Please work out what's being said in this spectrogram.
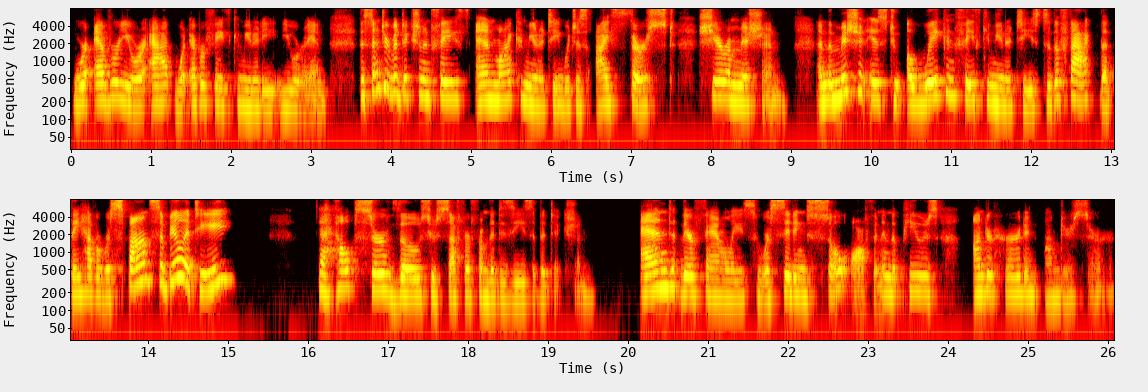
wherever you are at, whatever faith community you are in. The Center of Addiction and Faith and my community, which is I Thirst, share a mission. And the mission is to awaken faith communities to the fact that they have a responsibility to help serve those who suffer from the disease of addiction and their families who are sitting so often in the pews underheard and underserved.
